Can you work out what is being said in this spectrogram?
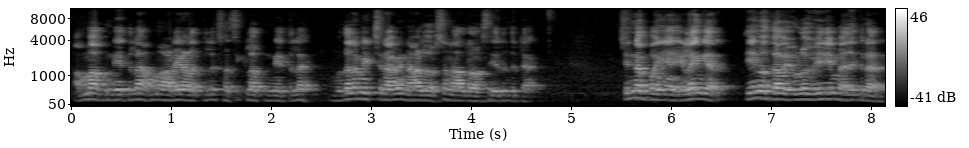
அம்மா புண்ணியத்துல அம்மா அடையாளத்துல சசிகலா புண்ணியத்துல முதலமைச்சராகவே நாலு வருஷம் நாலரை வருஷம் இருந்துட்டேன். சின்ன பையன் இளைஞர். திமுக வை இவ்வளவு வீரியமா எதுக்குறாரு?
